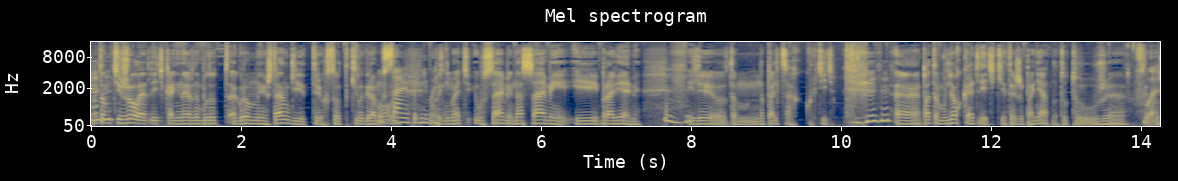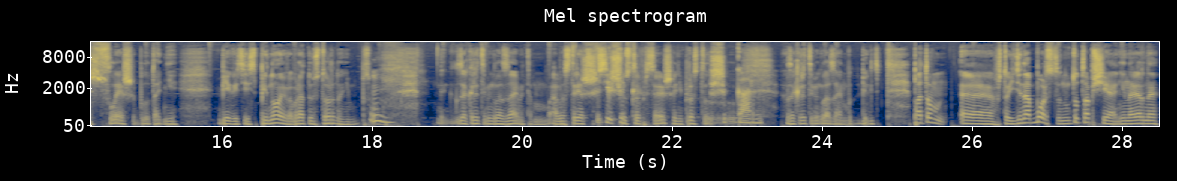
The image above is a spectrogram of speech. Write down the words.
Потом тяжелая атлетика. Они, наверное, будут огромные штанги 300-килограммовые. Усами поднимать. Поднимать усами, носами и бровями. Или там на пальцах крутить. Э, Потом в легкой атлетике, это же понятно. Тут уже Флэш. флеши будут одни бегать и спиной в обратную сторону. Они закрытыми глазами там обострять все Шик-шик. чувства, представляешь? Они просто Шикарно. закрытыми глазами будут бегать. Потом, э, что, единоборство. Ну, тут вообще они, наверное,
